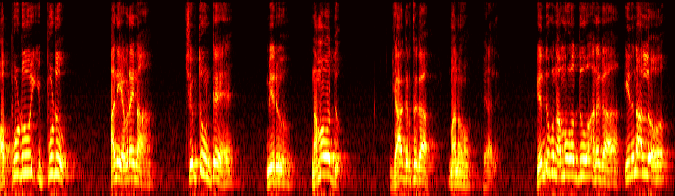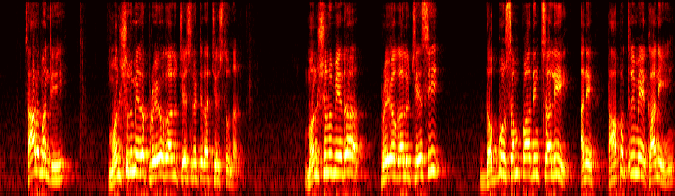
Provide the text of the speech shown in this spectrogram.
అప్పుడు ఇప్పుడు అని ఎవరైనా చెబుతూ ఉంటే మీరు నమ్మవద్దు. జాగ్రత్తగా మనం వినాలి. ఎందుకు నమ్మవద్దు అనగా ఈ దినాల్లో చాలామంది మనుషుల మీద ప్రయోగాలు చేసినట్టుగా చేస్తున్నారు. మనుషుల మీద ప్రయోగాలు చేసి డబ్బు సంపాదించాలి అనే తాపత్రయమే కానీ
